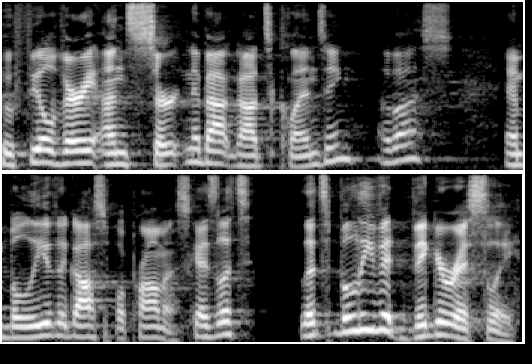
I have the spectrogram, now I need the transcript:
who feel very uncertain about God's cleansing of us and believe the gospel promise. Guys, let's, let's believe it vigorously.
